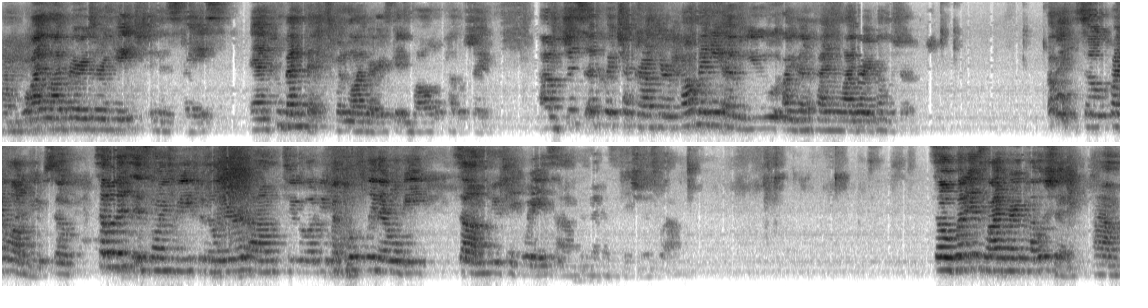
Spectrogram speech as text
um, why libraries are engaged in this space, and who benefits when libraries get involved with publishing. Um, just a quick check around here, how many of you identify as a library publisher? Okay, so quite a lot of you, so some of this is going to be familiar, um, to a lot of you, but hopefully there will be some new takeaways, um, in my presentation as well. So what is library publishing? Um,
